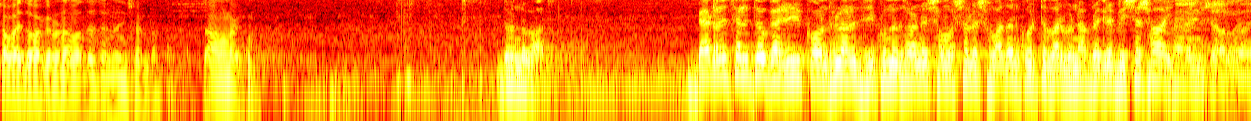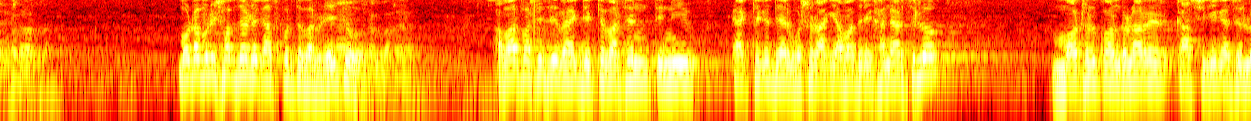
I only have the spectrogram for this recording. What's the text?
সবাই দোয়া করুন আমাদের জন্য ইনশাল্লাহ আসসালামু আলাইকুম। ধন্যবাদ। ব্যাটারি চালিত গাড়ির কন্ট্রোলার যে কোনো ধরনের সমস্যা হলে সমাধান করতে পারবেন। আপনাকে বিশ্বাস হয়? হ্যাঁ মোটামুটি সব ধরনের কাজ করতে পারবেন এই তো? হ্যাঁ আমার পাশে যে ভাই দেখতে পাচ্ছেন তিনি এক থেকে দেড় বছর আগে আমাদের এখানে আসছিল। মোটর কন্ট্রোলারের কাজ শিখে গেছিল।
